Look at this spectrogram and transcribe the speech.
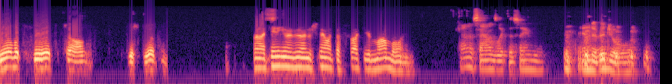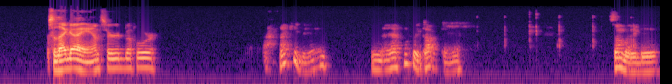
You know what to do. Tell them. Just do it. And I can't even understand what the fuck you're mumbling. Kind of sounds like the same individual. so that guy answered before? I think he did. I think we talked to him. Somebody did.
